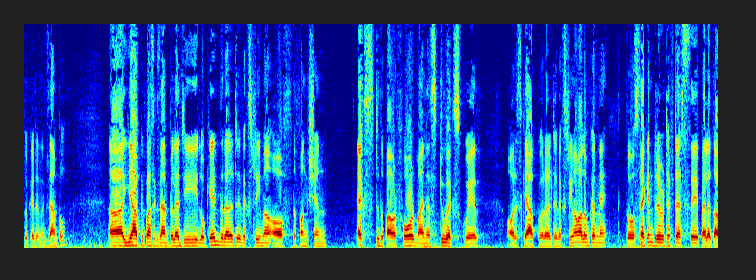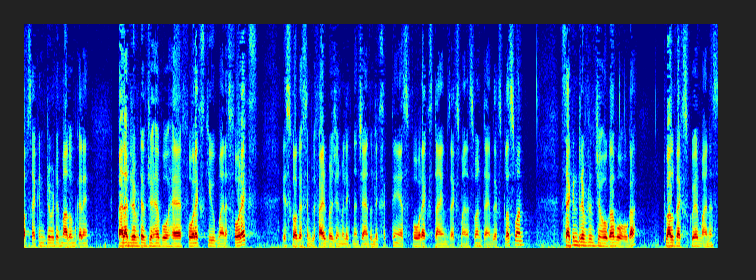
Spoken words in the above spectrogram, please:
look at an example یہ آپ کے پاس ایگزامپل ہے جی locate the the the relative extrema of function X to power four minus two X square اور اس کے آپ کو ریلیٹو ایکسٹریما معلوم کرنے تو سیکنڈ ڈریویٹو ٹیسٹ سے پہلے تو آپ سیکنڈ ڈریویٹو معلوم کریں پہلا ڈریویٹو جو ہے وہ ہے four x cube minus four x اس کو اگر سمپلیفائڈ ورژن میں لکھنا چاہیں تو لکھ سکتے ہیں four X times X minus one times X plus one second derivative جو ہوگا وہ ہوگا twelve X square minus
